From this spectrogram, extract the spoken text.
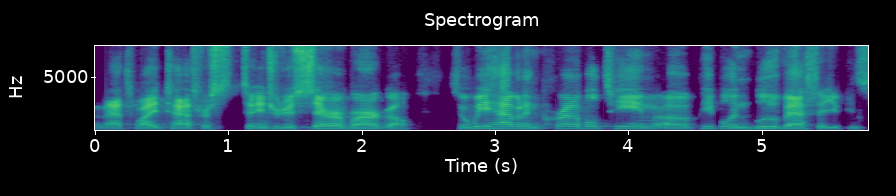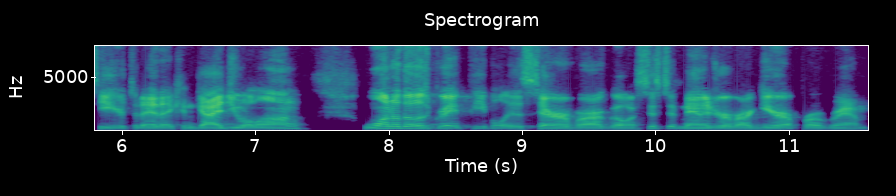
and that's my task for, to introduce Sarah Vargo. So we have an incredible team of people in blue vests that you can see here today that can guide you along. One of those great people is Sarah Vargo, assistant manager of our Gear Up program.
